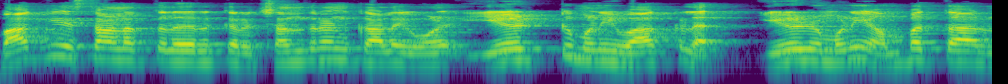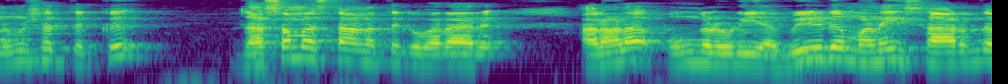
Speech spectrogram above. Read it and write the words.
பாக்கியஸ்தானத்தில் இருக்கிற சந்திரன் காலை எட்டு மணி வாக்கில் ஏழு மணி ஐம்பத்தாறு நிமிஷத்துக்கு தசமஸ்தானத்துக்கு வராரு. அதனால் உங்களுடைய வீடு மனை சார்ந்த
